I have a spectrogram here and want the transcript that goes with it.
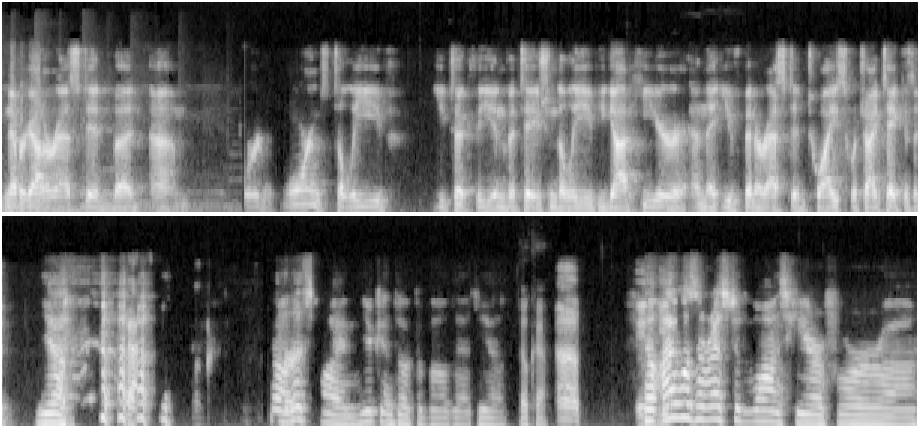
never got arrested, but um, were warned to leave. you took the invitation to leave. You got here, and that you've been arrested twice, which I take as a Yeah. no, that's fine. You can talk about that. Yeah. Okay. um, it- No, it- I was arrested once here for uh,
